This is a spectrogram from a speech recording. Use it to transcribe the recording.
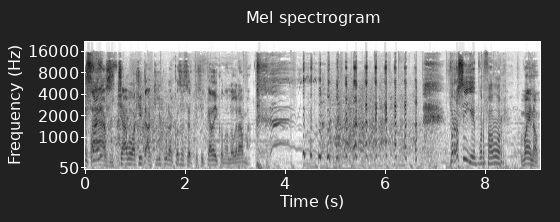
Esa, Ramsay. chavo, aquí, aquí pura cosa certificada y con holograma. Prosigue, por favor. Bueno,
